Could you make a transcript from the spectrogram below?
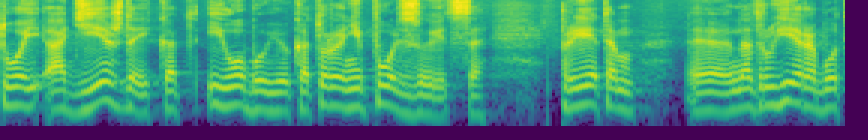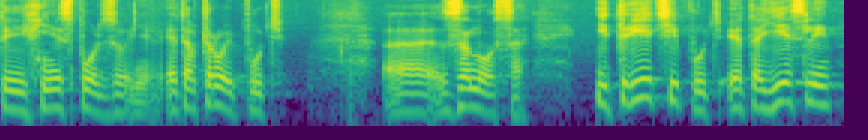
той одеждой и обувью, которой они пользуются. При этом э, на другие работы их не использование. Это второй путь э, заноса. И третий путь – это если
